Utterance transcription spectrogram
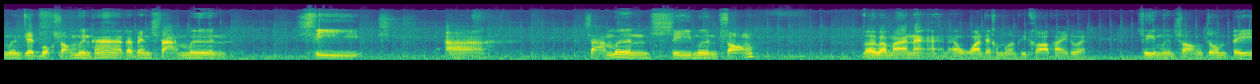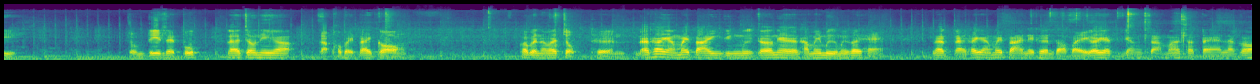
หมื่นเจ็ดบวกสองหมื่นห้าก็เป็นสามหมื่นสี่ อ่าสามหมื่นสี่หมื่นสองโดยประมาณนะอ่านะวันจะคำนวณผิดขออภัยด้วยสี่หมื่นสองโจมตี โจมตีเสร็จปุ๊บ แล้วเจ้านี่ก็กลับเข้าไปใต้กอง ก็เป็นอันว่าจบเทิร์นแล้วถ้ายังไม่ตายจริงๆมือเจ้าเนี่ยจะทำให้มือไม่ค่อยแหกและแต่ถ้ายังไม่ตายในเทิร์นต่อไปก็ยังสามารถสแตนแล้วก็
